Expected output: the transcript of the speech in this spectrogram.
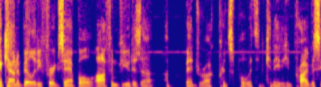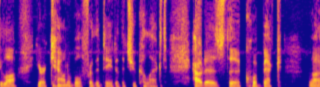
Accountability, for example, often viewed as a, a bedrock principle within Canadian privacy law. You're accountable for the data that you collect. How does the Quebec uh,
